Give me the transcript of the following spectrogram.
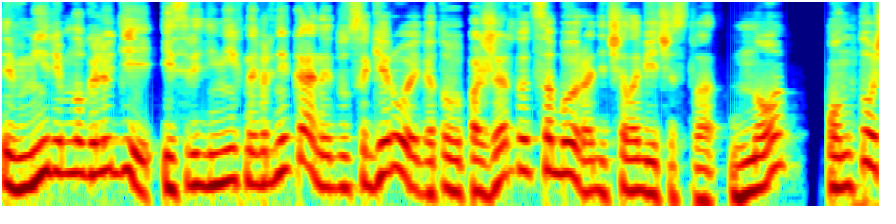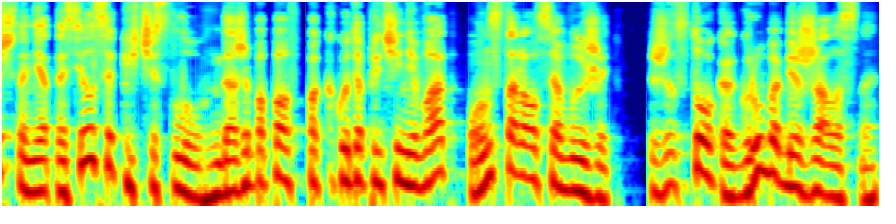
И в мире много людей, и среди них наверняка найдутся герои, готовые пожертвовать собой ради человечества. Но... Он точно не относился к их числу. Даже попав по какой-то причине в ад, он старался выжить. Жестоко, грубо, безжалостно.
